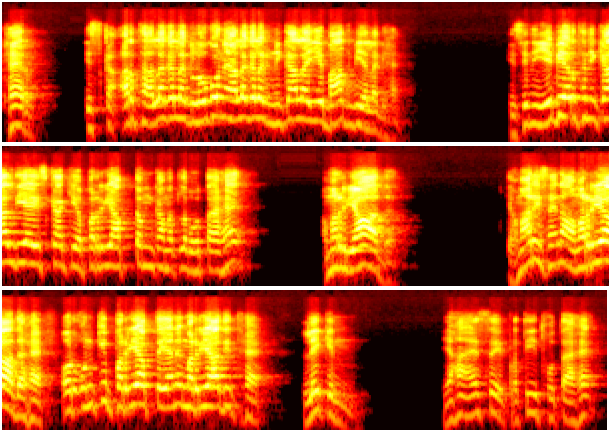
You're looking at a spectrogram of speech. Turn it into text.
खैर, इसका अर्थ अलग अलग लोगों ने अलग अलग निकाला, ये बात भी अलग है। किसी ने यह भी अर्थ निकाल दिया इसका कि अपर्याप्तम का मतलब होता है अमर्याद, कि हमारी सेना अमर्याद है और उनकी पर्याप्त यानी मर्यादित है। लेकिन यहाँ ऐसे प्रतीत होता है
